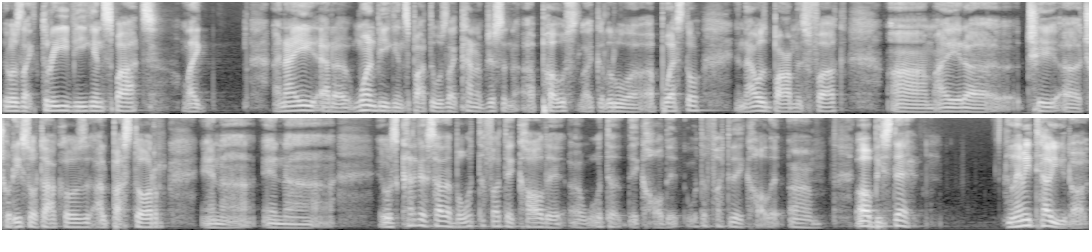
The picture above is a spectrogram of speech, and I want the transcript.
there was like three vegan spots, like. And I ate at a one vegan spot that was like kind of just an, a post, like a little uh, a puesto, and that was bomb as fuck. Um, I ate uh, chi, uh, chorizo tacos al pastor, and uh, and uh, it was carne asada, but what the fuck they called it? Uh, what the they called it? What the fuck did they call it? Um, oh, bistec let me tell you, dog,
